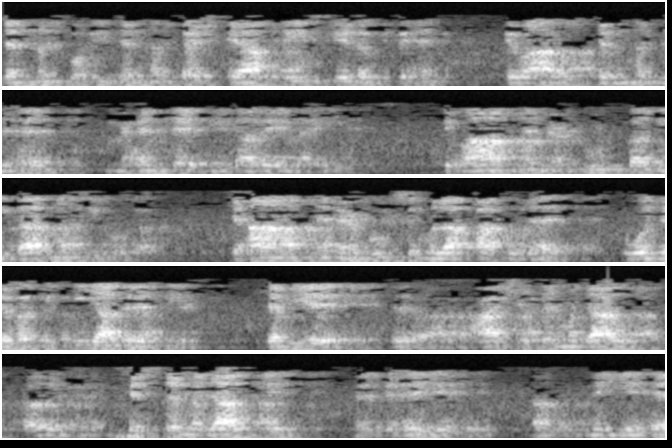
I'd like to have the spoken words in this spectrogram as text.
جنت کو بھی جنت کا اشتیاق بھی اس لیے لگتے ہیں کہ وہاں جنت جو ہے محل دیدار الہی ہے، کہ وہاں اپنے محبوب کا دیدار نصیب ہوگا۔ جہاں اپنے محبوب سے ملاقات ہو جائے وہ جگہ کتنی یاد رہتی ہے۔ جب یہ عاشق مجاز اور فسق مجاز کے جو ہے یہ یہ ہے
